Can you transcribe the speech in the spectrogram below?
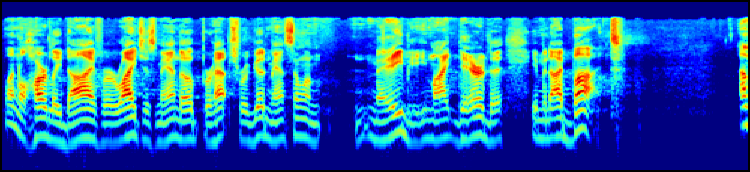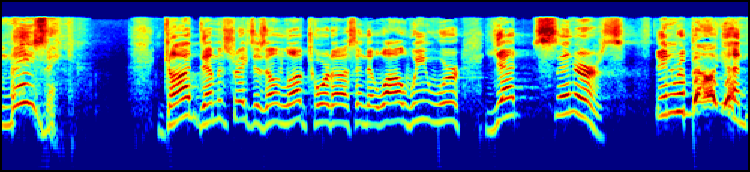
One will hardly die for a righteous man, though perhaps for a good man, someone maybe might dare to even die, but amazing. God demonstrates his own love toward us in that while we were yet sinners in rebellion,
